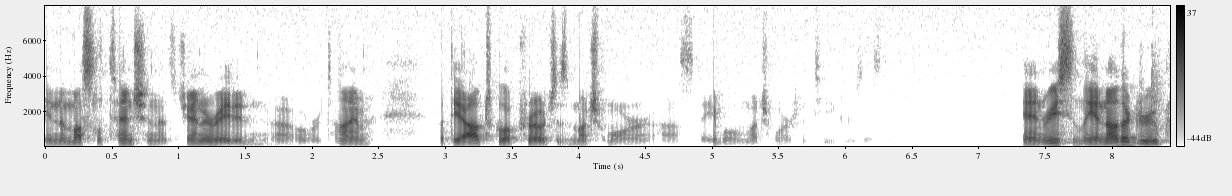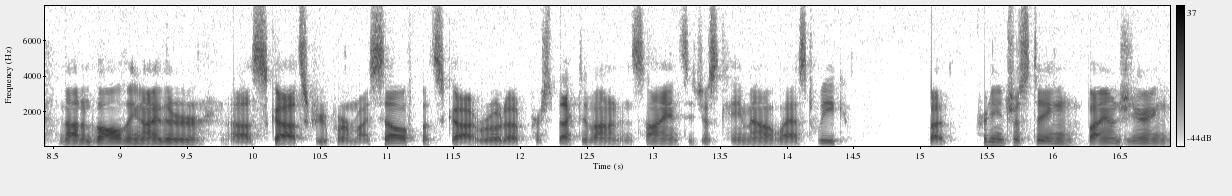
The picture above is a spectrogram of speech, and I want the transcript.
in the muscle tension that's generated uh, over time. But the optical approach is much more uh, stable, much more fatigue. And recently, another group, not involving either uh, Scott's group or myself, but Scott wrote a perspective on it in Science. It just came out last week. But pretty interesting bioengineering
